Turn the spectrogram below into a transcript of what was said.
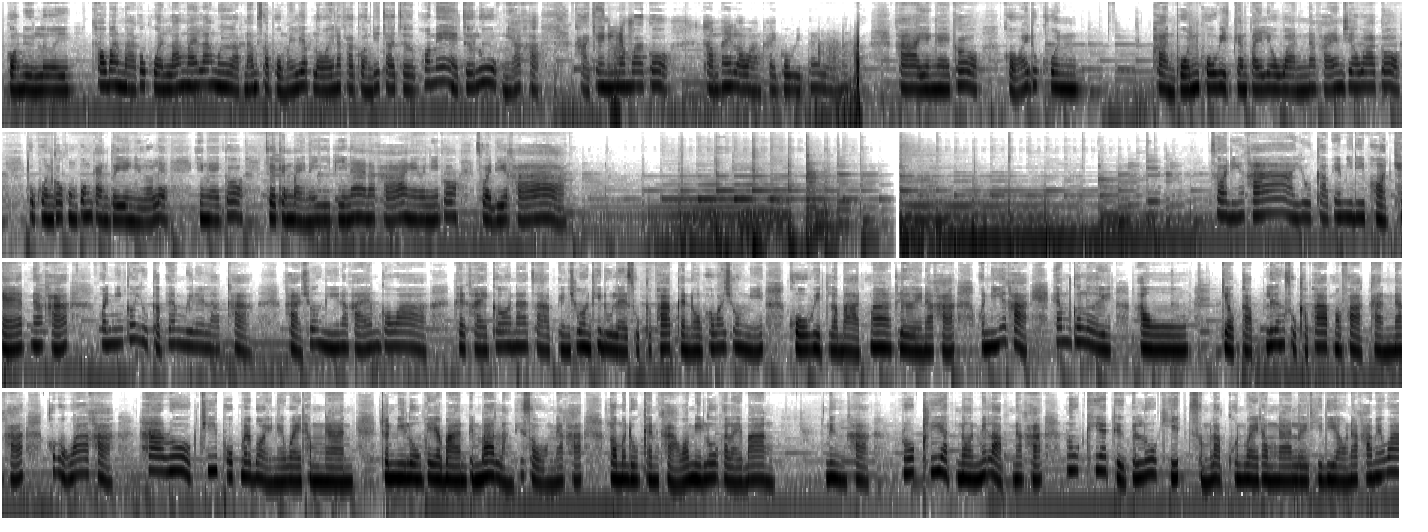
ก่อนอื่นเลยเข้าบ้านมาก็ควรล้างไม้ล้างมืออาบน้ำสระผมให้เรียบร้อยนะคะ ก่อนที่จะเจอพ่อแม่เจอลูกเนี้ยค่ะ ค่ะแค่นี้แอมว่าก็ทำให้เราห่างไคโควิดได้แล้วนะคะ ค่ะยังไงก็ขอให้ทุกคนผ่านพ้นโควิด กันไปเร็ววันนะคะแอมเชื่อว่าก็ทุกคนก็คงป้องกันตัวเองอยู่แล้วแหละ ยังไงก็เจอกันใหม่ใน EP หน้านะคะไงวันนี้ก็สวัสดีค่ะสวัสดีค่ะ อยู่กับ MED Podcast นะคะ วันนี้ก็อยู่กับแอมวิเลลักค่ะ ค่ะช่วงนี้นะคะแอมก็ว่าใครๆก็น่าจะเป็นช่วงที่ดูแลสุขภาพกันเนาะเพราะว่าช่วงนี้โควิดระบาดมากเลยนะคะ วันนี้ค่ะแอมก็เลยเอาเกี่ยวกับเรื่องสุขภาพมาฝากกันนะคะเขาบอกว่าค่ะ 5 โรคที่พบบ่อยๆ ในวัยทำงาน จนมีโรงพยาบาลเป็นบ้านหลังที่ 2 นะคะ เรามาดูกันค่ะว่ามีโรคอะไรบ้าง 1. ค่ะโรคเครียดนอนไม่หลับนะคะ โรคเครียดถือเป็นโรคฮิตสำหรับคนวัยทำงานเลยทีเดียวนะคะ ไม่ว่า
